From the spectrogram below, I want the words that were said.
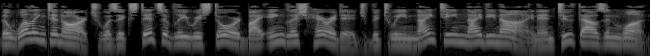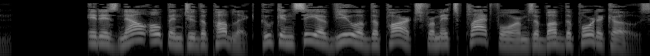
The Wellington Arch was extensively restored by English Heritage between 1999 and 2001. It is now open to the public, who can see a view of the parks from its platforms above the porticos.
